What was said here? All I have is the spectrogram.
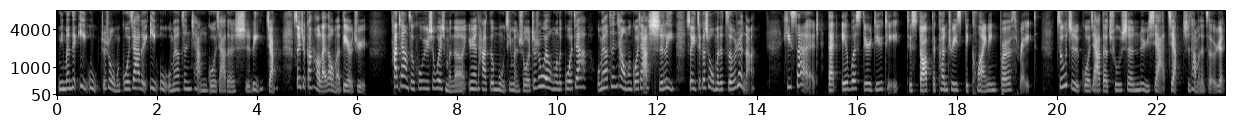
你们的 义务，这是我们国家的义务，我们要增强国家的实力。这样，所以就刚好来到我们的第二句，他这样子呼吁是为什么呢？因为他跟母亲们说，这是为了我们的国家，我们要增强我们国家实力，所以这个是我们的责任啊。He said that it was their duty to stop the country's declining birth rate，阻止国家的出生率下降是他们的责任。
